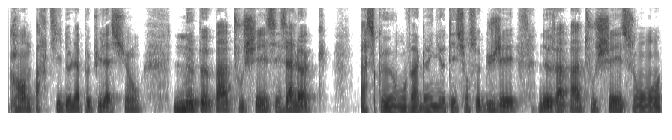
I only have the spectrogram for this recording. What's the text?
grande partie de la population ne peut pas toucher ses allocs, parce qu'on va grignoter sur ce budget, ne va pas toucher son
